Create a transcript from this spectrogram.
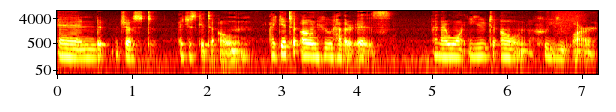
and just i just get to own. I get to own who heather is. And i want you to own who you are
